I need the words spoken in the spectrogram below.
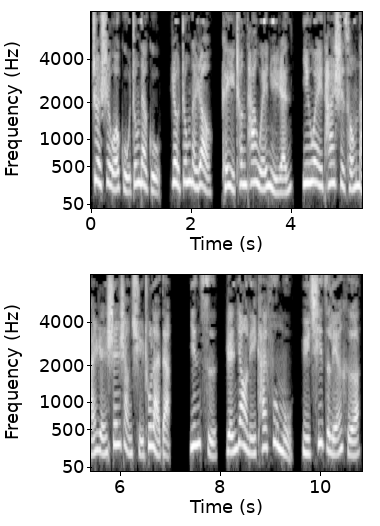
这是我骨中的骨，肉中的肉。”可以称她为女人，因为她是从男人身上取出来的。因此，人要离开父母，与妻子联合，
